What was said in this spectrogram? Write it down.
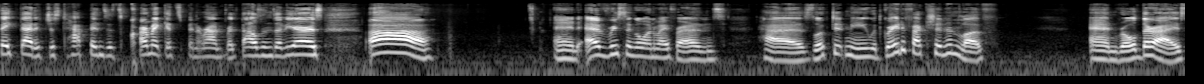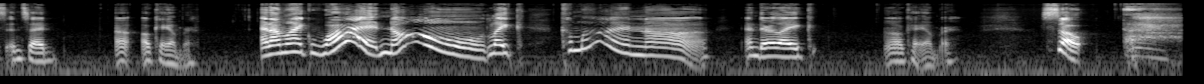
fake that. It just happens. It's karmic. It's been around for thousands of years. Ah. And every single one of my friends has looked at me with great affection and love and rolled their eyes and said, uh, "Okay, Umber." And I'm like, "What? No. Like come on. Uh, and they're like, okay, Umber. So, uh,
